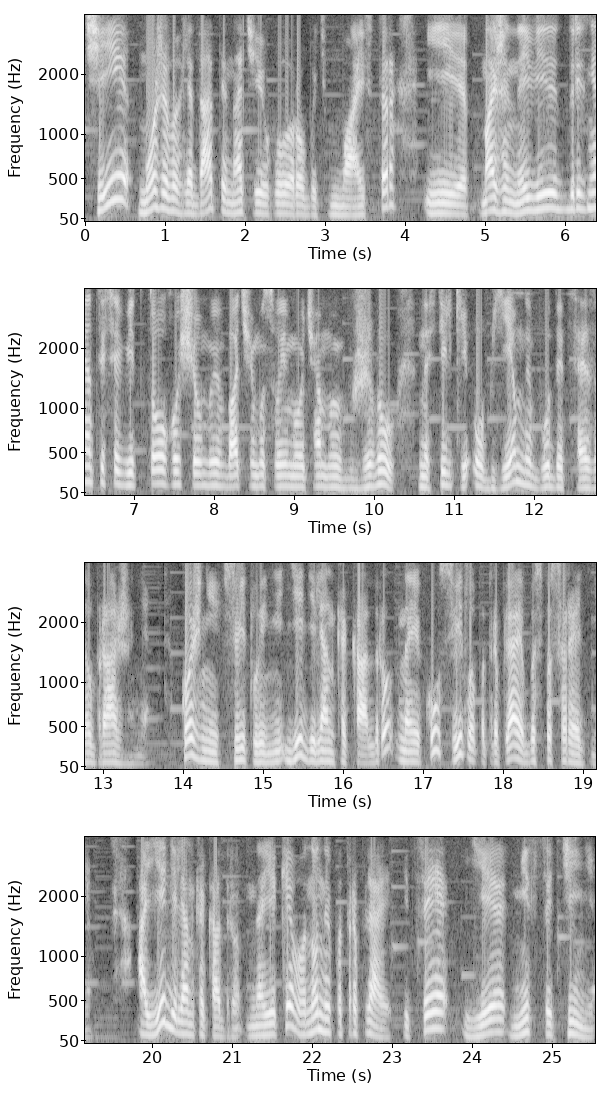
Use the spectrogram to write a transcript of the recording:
Чи може виглядати, наче його робить майстер, і майже не відрізнятися від того, що ми бачимо своїми очами вживу, настільки об'ємне буде це зображення. Кожній світлині є ділянка кадру, на яку світло потрапляє безпосередньо. А є ділянка кадру, на яке воно не потрапляє, і це є місце тіні.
